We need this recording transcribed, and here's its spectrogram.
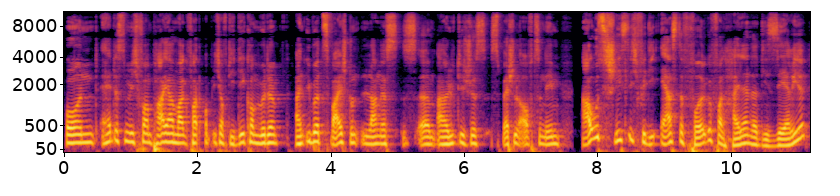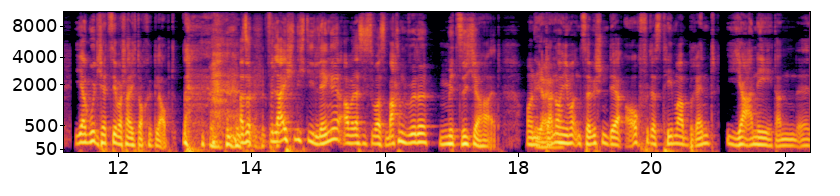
Und hättest du mich vor ein paar Jahren mal gefragt, ob ich auf die Idee kommen würde, ein über zwei Stunden langes ähm, analytisches Special aufzunehmen, ausschließlich für die erste Folge von Highlander, die Serie. Ja gut, ich hätte es dir wahrscheinlich doch geglaubt. also vielleicht nicht die Länge, aber dass ich sowas machen würde, mit Sicherheit. Und Ja, dann ja. noch jemanden zu erwischen, der auch für das Thema brennt, ja, nee, dann äh,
